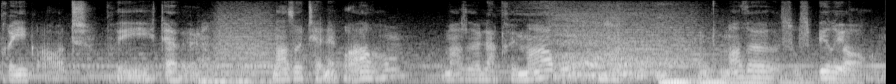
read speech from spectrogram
pre-God, pre-devil. Mother Tenebrarum, Mother Lacrimarum, and Mother Suspiriorum.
